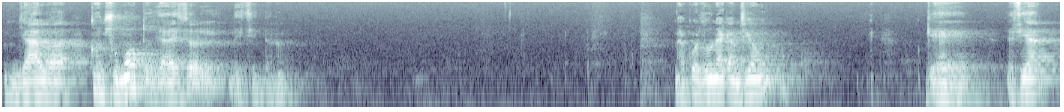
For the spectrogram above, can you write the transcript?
Ya lo con su moto, ya eso es distinto, ¿no? Me acuerdo una canción que decía,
